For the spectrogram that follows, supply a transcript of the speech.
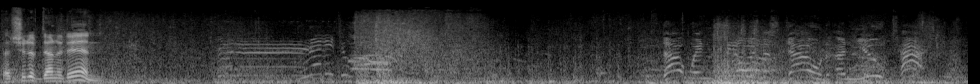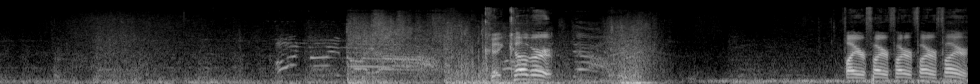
That should have done it in. Okay, cover! Fire, fire, fire, fire, fire!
